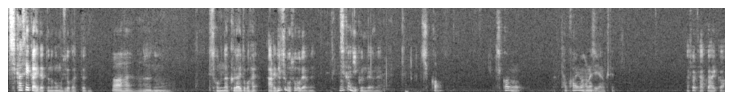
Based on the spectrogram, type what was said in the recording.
地下世界だったのが面白かったの。あはいはい。あのそんな暗いとこはあれルツボそうだよね。地下に行くんだよね。地下？地下の高いの話じゃなくて。あそれ宅配か。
